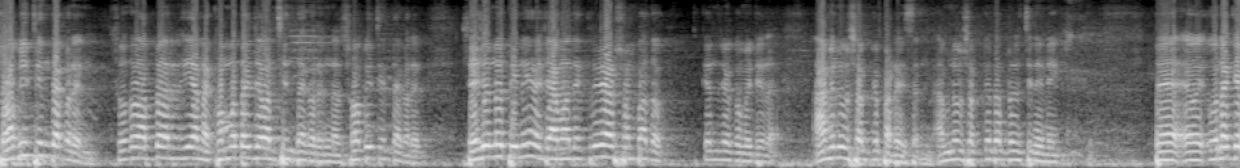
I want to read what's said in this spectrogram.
সবই চিন্তা করেন। শুধু আপনার ইয়া না, ক্ষমতায় যাওয়ার চিন্তা করেন না, সবই চিন্তা করেন। সেই জন্য তিনি ওই যে আমাদের ক্রীড়া সম্পাদক, কেন্দ্রীয় কমিটিরা, আমিনুল সাহেবকে পাঠাইছেন। আমিনুল সাহেবকে তো আপনারা চিনে নেই ওনাকে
